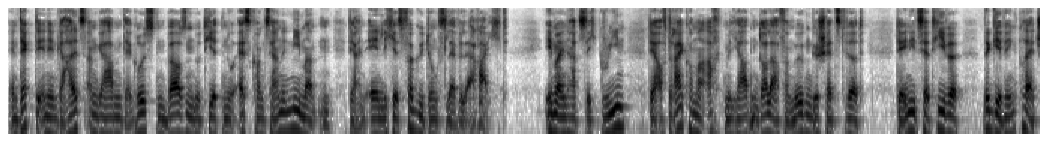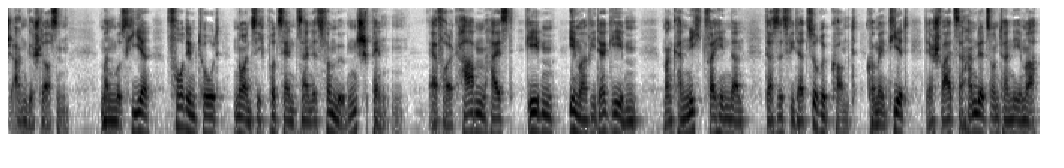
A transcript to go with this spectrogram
entdeckte in den Gehaltsangaben der größten börsennotierten US-Konzerne niemanden, der ein ähnliches Vergütungslevel erreicht. Immerhin hat sich Green, der auf 3,8 Milliarden Dollar Vermögen geschätzt wird, der Initiative The Giving Pledge angeschlossen. Man muss hier vor dem Tod 90 Prozent seines Vermögens spenden. Erfolg haben heißt geben, immer wieder geben, man kann nicht verhindern, dass es wieder zurückkommt, kommentiert der Schweizer Handelsunternehmer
